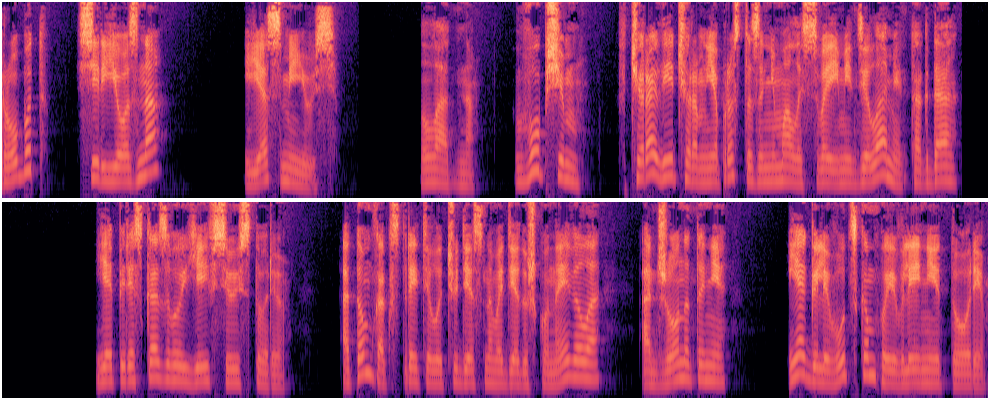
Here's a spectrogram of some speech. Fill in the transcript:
Робот? Серьезно? Я смеюсь. Ладно. В общем, вчера вечером я просто занималась своими делами, когда... Я пересказываю ей всю историю. О том, как встретила чудесного дедушку Невилла, о Джонатане и о голливудском появлении Тори.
